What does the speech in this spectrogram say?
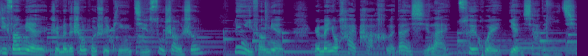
一方面，人们的生活水平急速上升；另一方面，人们又害怕核弹袭来，摧毁眼下的一切。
